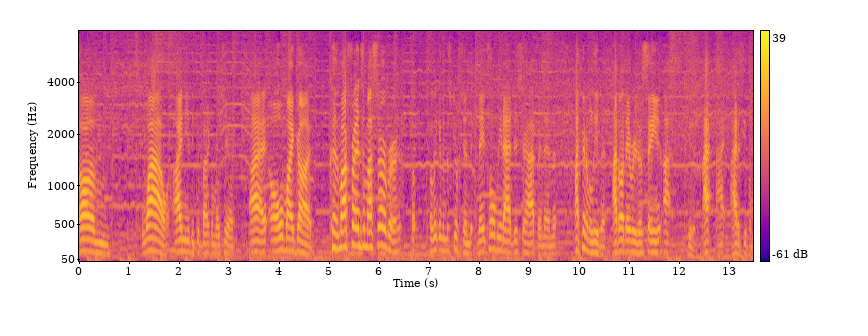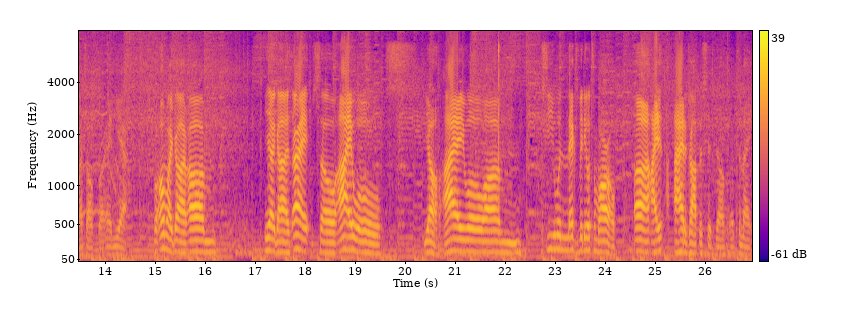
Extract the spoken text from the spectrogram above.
Um, wow. I need to get back in my chair. I. Oh my god. Cause my friends in my server, a link in the description, they told me that this should happen, and I couldn't believe it. I thought they were just saying, I, dude, I, I, I had to see for myself, bro. And yeah, but oh my god. Um, yeah, guys. All right, so I will. Yo, I will um see you in the next video tomorrow. Uh, I I had to drop this shit though uh, tonight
